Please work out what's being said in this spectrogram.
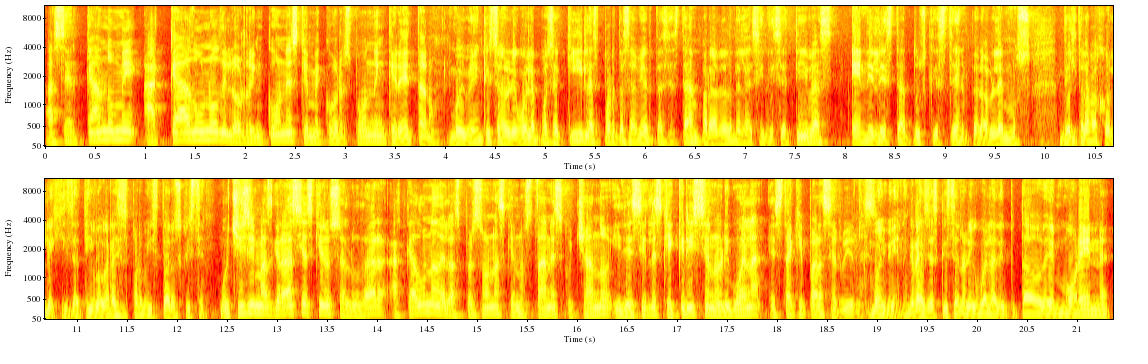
acercándome a cada uno de los rincones que me corresponden en Querétaro. Muy bien, Cristian Orihuela, pues aquí las puertas abiertas están para hablar de las iniciativas en el estatus que estén, pero hablemos del trabajo legislativo. Gracias por visitarnos, Cristian. Muchísimas gracias. Quiero saludar a cada una de las personas que nos están escuchando y decirles que Cristian Orihuela está aquí para servirles. Muy bien, gracias, Cristian Orihuela, diputado de Morena.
